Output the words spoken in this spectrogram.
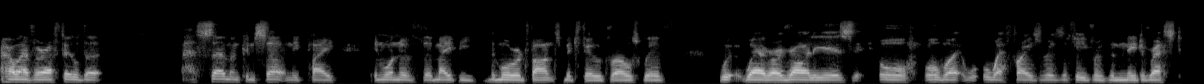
however, I feel that Surman can certainly play in one of the maybe the more advanced midfield roles with where O'Riley is or or where, or where Fraser is if either of them need a rest.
